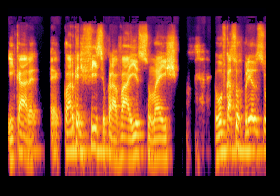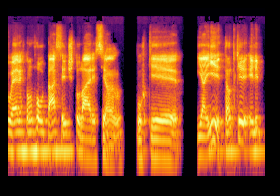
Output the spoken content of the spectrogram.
e cara, é claro que é difícil cravar isso, mas eu vou ficar surpreso se o Everton voltar a ser titular esse ano, porque, e aí, tanto que ele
